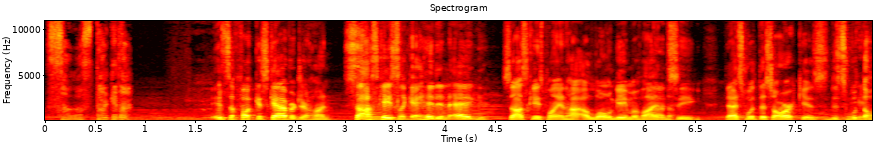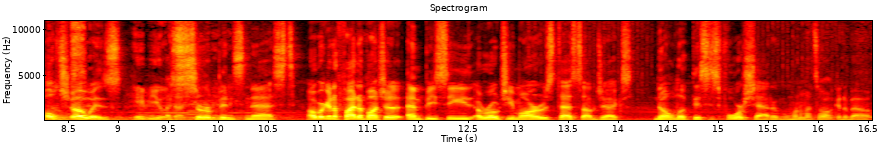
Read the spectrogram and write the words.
探すだけだ It's a fucking scavenger hunt. Sasuke's like a hidden egg. Sasuke's playing hi- a lone game of hide and seek. That's what this arc is. This is what the whole show is. A serpent's nest. Oh, we're gonna fight a bunch of NPCs, Orochimaru's test subjects. No, look, this is foreshadowing. What am I talking about?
